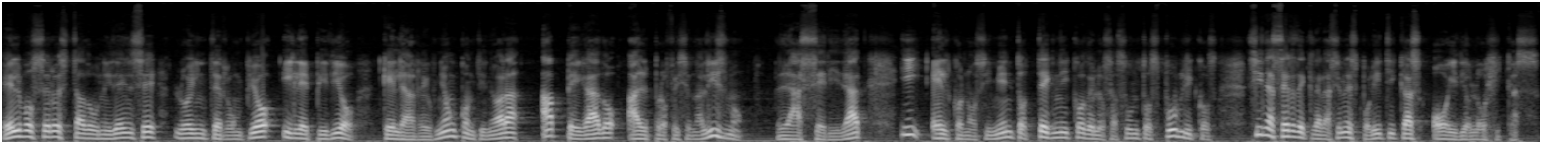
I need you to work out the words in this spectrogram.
el vocero estadounidense lo interrumpió y le pidió que la reunión continuara apegado al profesionalismo, la seriedad y el conocimiento técnico de los asuntos públicos, sin hacer declaraciones políticas o ideológicas.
